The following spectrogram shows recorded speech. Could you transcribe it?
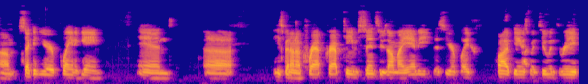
um, second year playing a game, and uh, he's been on a crap crap team since. He was on Miami this year, played five games, went two and three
